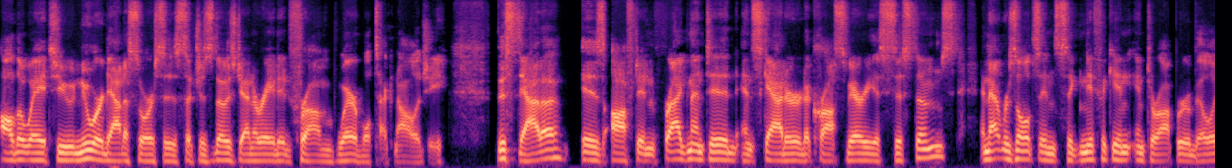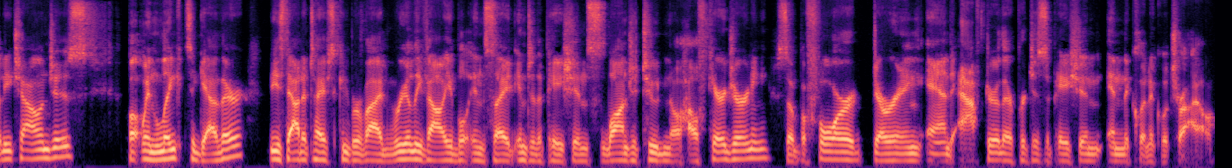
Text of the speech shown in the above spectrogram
all the way to newer data sources, such as those generated from wearable technology. This data is often fragmented and scattered across various systems, and that results in significant interoperability challenges. But when linked together, these data types can provide really valuable insight into the patient's longitudinal healthcare journey. So, before, during, and after their participation in the clinical trial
